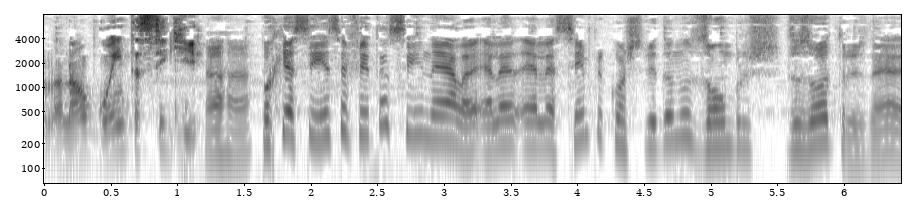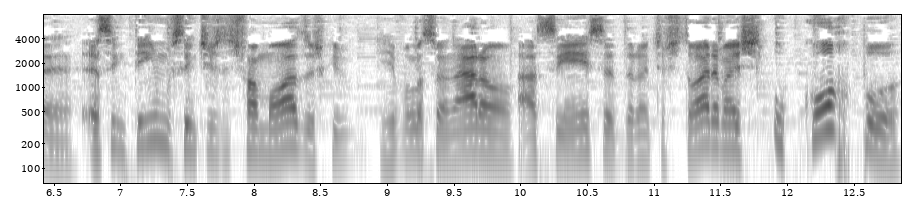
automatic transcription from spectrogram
não, não aguenta seguir. Aham. Porque a ciência é feita assim, né? Ela, ela, ela é sempre construída nos ombros dos outros, né? Assim, tem uns cientistas famosos que revolucionaram a ciência durante a história, mas o corpo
